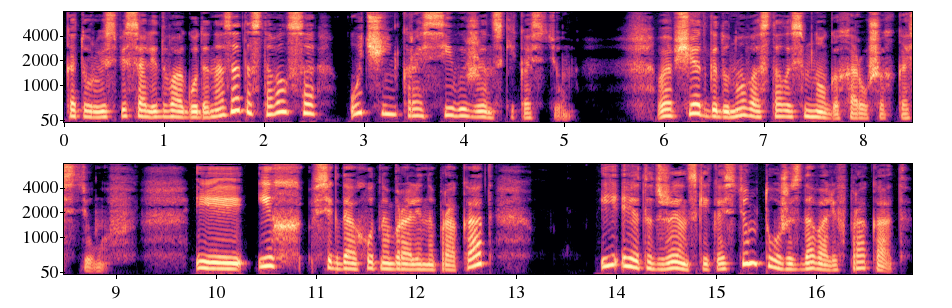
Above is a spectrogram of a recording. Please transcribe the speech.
которую списали два года назад, оставался очень красивый женский костюм. Вообще от Годунова осталось много хороших костюмов. И их всегда охотно брали на прокат, и этот женский костюм тоже сдавали в прокат.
